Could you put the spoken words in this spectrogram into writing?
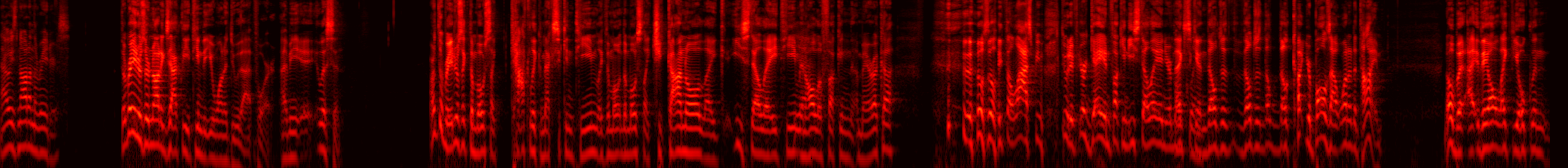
now he's not on the Raiders. The Raiders are not exactly a team that you want to do that for. I mean, eh, listen, aren't the Raiders like the most like Catholic Mexican team, like the mo- the most like Chicano, like East LA team yeah. in all of fucking America? Those are like the last people, dude. If you're gay in fucking East LA and you're Mexican, Oakland. they'll just they'll just they'll, they'll cut your balls out one at a time. No, but I, they all like the Oakland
